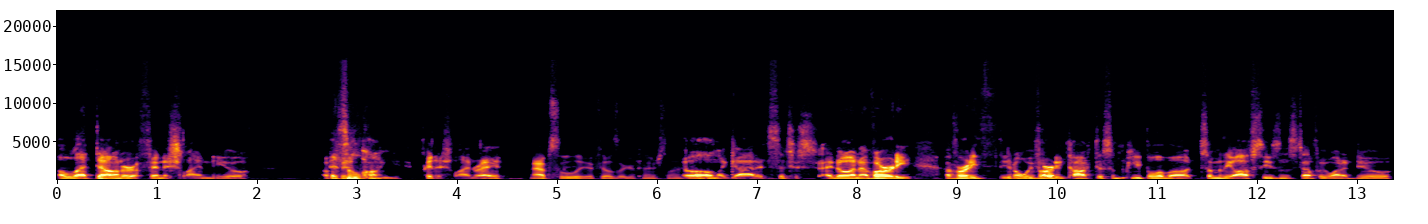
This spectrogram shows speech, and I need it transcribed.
a letdown or a finish line to you? A it's a long finish line, right? Absolutely. It feels like a finish line. Oh my god, it's such a I know, and I've already I've already you know we've already talked to some people about some of the off season stuff we want to do,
